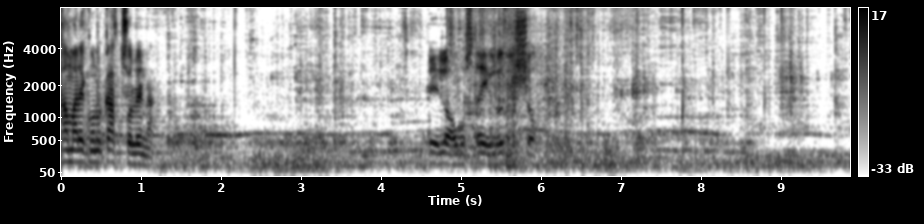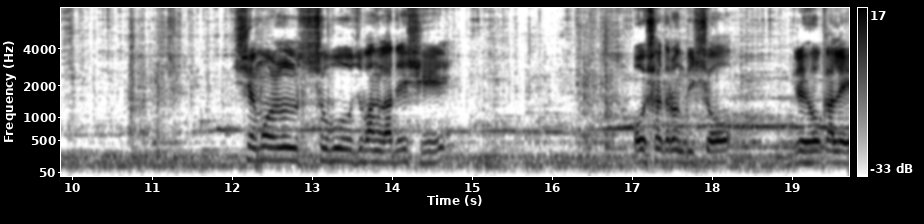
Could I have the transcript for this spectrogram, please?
খামারে কোনো কাজ চলে না। এলো অবস্থা, এগুলো দৃশ্য। শ্যামল সবুজ বাংলাদেশে অসাধারণ দৃশ্য, গৃহকালে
